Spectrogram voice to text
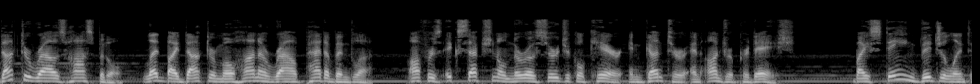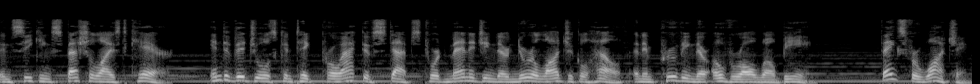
Dr. Rao's Hospital, led by Dr. Mohana Rao Patibandla, offers exceptional neurosurgical care in Guntur and Andhra Pradesh. By staying vigilant and seeking specialized care, individuals can take proactive steps toward managing their neurological health and improving their overall well-being. Thanks for watching.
